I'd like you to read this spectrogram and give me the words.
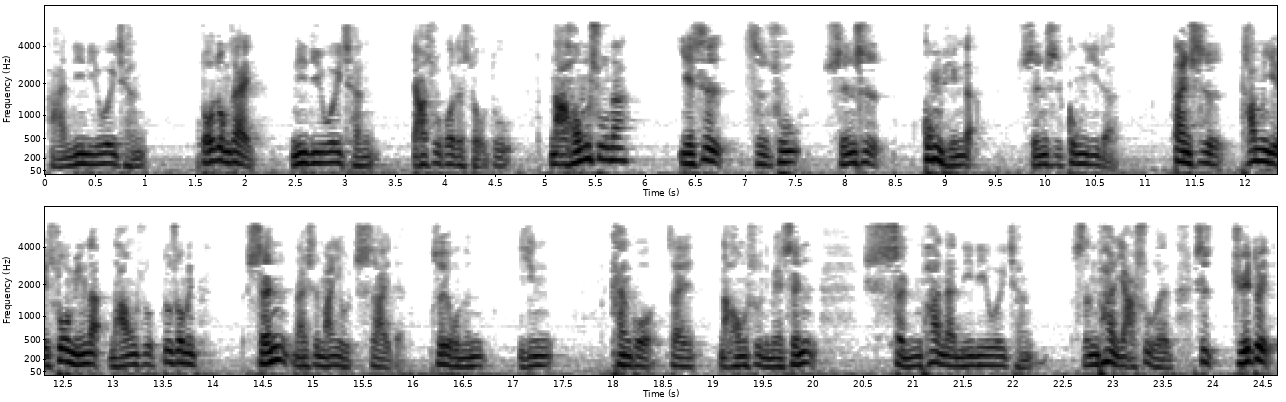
啊尼尼微城，着重在尼尼微城亚述国的首都。拿红书呢，也是指出神是公平的，神是公义的，但是他们也说明了拿红书都说明神乃是蛮有慈爱的。所以我们已经看过在拿红书里面，神审判了尼尼微城。审判亚述人是绝对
